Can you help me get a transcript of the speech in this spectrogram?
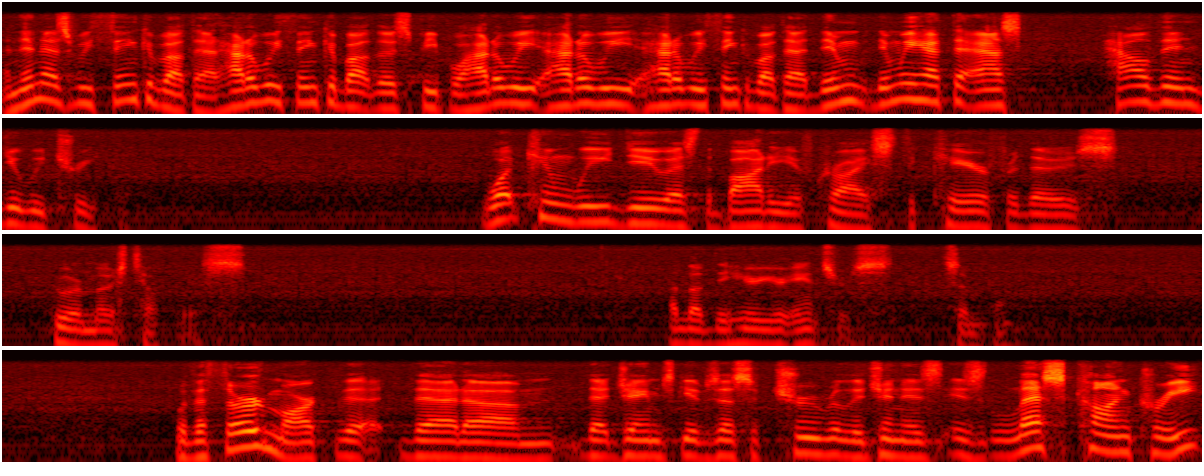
And then as we think about that, how do we think about those people? How do we how do we how do we think about that? Then then we have to ask how then do we treat them? What can we do as the body of Christ to care for those who are most helpless? I'd love to hear your answers at some point. Well, the third mark that, that, um, that James gives us of true religion is, is less concrete,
